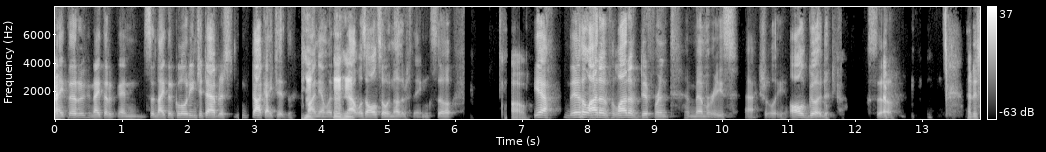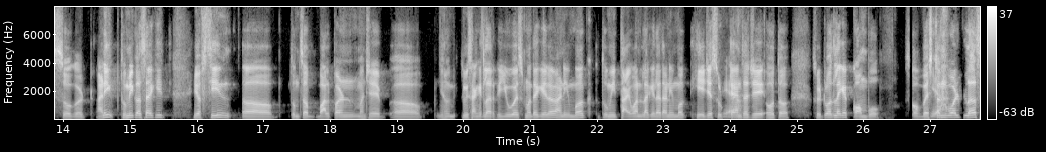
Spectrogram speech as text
नाहीतर नाहीतर so नाहीतर क्लोरीनचे टॅबलेट्स टाकायचे पाण्यामध्ये that was also another thing so Wow. Yeah, there's a lot of a lot of different memories actually, all good. So that is so good. आणि तुम्ही कसं आहे की यू हॅव सीन तुमचं बालपण म्हणजे तुम्ही सांगितलं की युएस मध्ये गेलं आणि मग तुम्ही तायवानला गेलात आणि मग हे जे सुट्ट्यांचं जे होतं सो इट वॉज लाईक अ कॉम्बो सो वेस्टर्न वर्ल्ड प्लस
